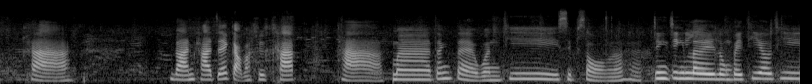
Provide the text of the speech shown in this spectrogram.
ๆ ค่ะ ร้านค้าจะได้กลับมาคึกคักค่ะ มาตั้งแต่วันที่ 12 แล้วค่ะ จริงๆ เลยลงไปเที่ยวที่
